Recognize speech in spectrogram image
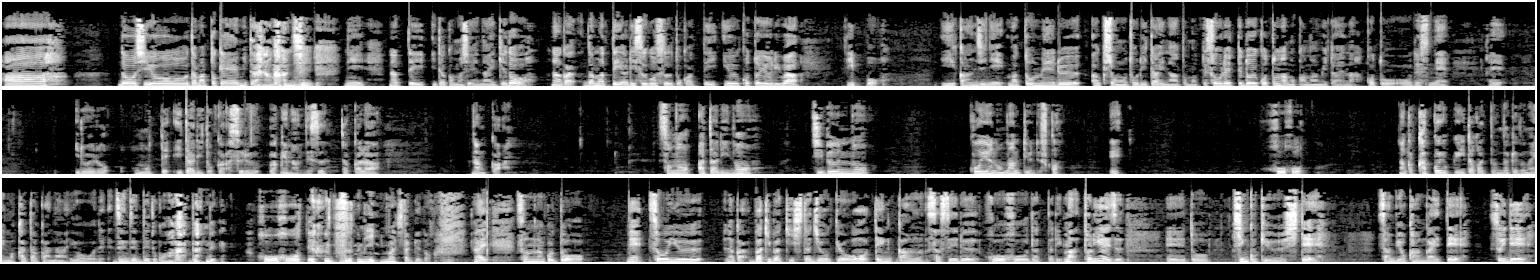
あー、どうしよう、黙っとけ、みたいな感じになっていたかもしれないけど、なんか黙ってやり過ごすとかっていうことよりは、一歩いい感じにまとめるアクションを取りたいなと思って、それってどういうことなのかなみたいなことをですね、えいろいろ思っていたりとかするわけなんです。だから、なんか、そのあたりの自分の、こういうのなんて言うんですか？え？方法？なんかかっこよく言いたかったんだけどな、今カタカナ用語で。全然出てこなかったんで、方法って普通に言いましたけど。はい。そんなことを、ね、そういうなんかバキバキした状況を転換させる方法だったり、まあ、とりあえず、えっ、ー、と、深呼吸して、3秒考えて、それで、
